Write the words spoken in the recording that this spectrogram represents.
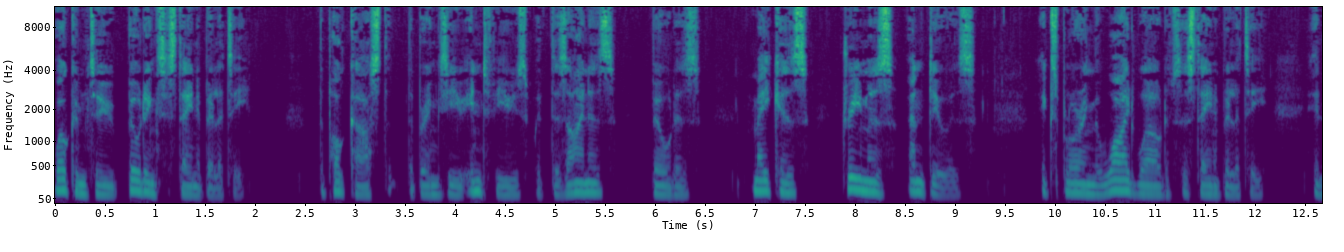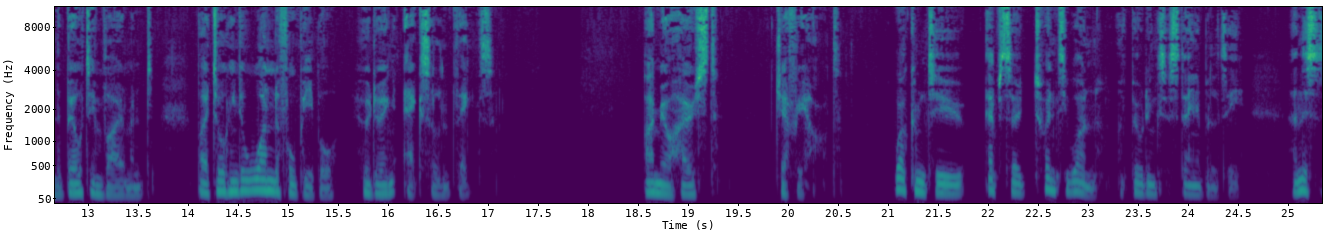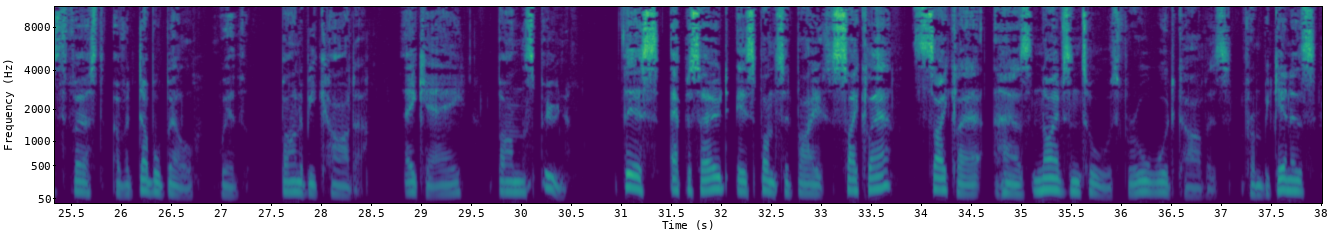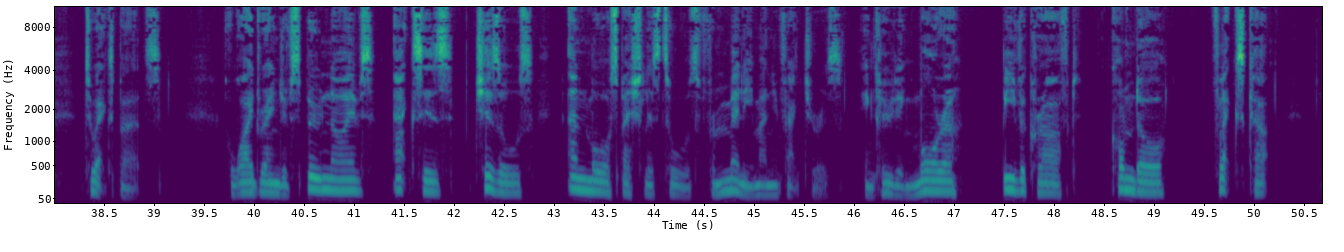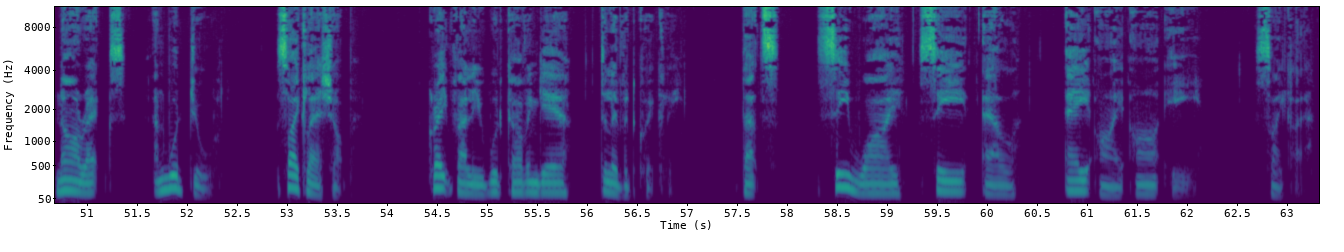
Welcome to Building Sustainability, the podcast that brings you interviews with designers, builders, makers, dreamers, and doers, exploring the wide world of sustainability in the built environment by talking to wonderful people who are doing excellent things. I'm your host, Jeffrey Hart. Welcome to episode 21 of Building Sustainability, and this is the first of a double bill with Barnaby Carder, aka The Spoon. This episode is sponsored by Cyclaire. Cyclaire has knives and tools for all wood carvers, from beginners to experts. A wide range of spoon knives, axes, chisels, and more specialist tools from many manufacturers, including Mora, Beavercraft, Condor, FlexCut, Narex, and Wood Jewel. Cyclaire Shop. Great value wood carving gear delivered quickly. That's C Y C L A I R E, Cyclaire.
